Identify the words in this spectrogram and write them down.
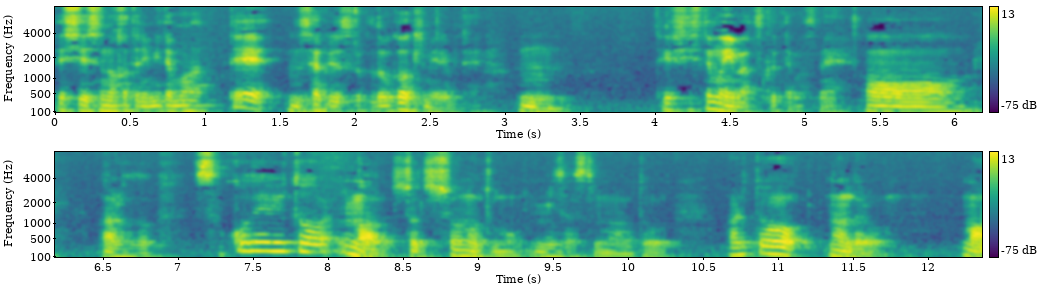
で、CS の方に見てもらってう、ん削除するかどうかを決めるみたいな、っうん。ていうシステムを今作ってますね。ああ、なるほど。そこで言うと、今、ちょっと小ノートも見させてもらうと、割と、なんだろう。まあ、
